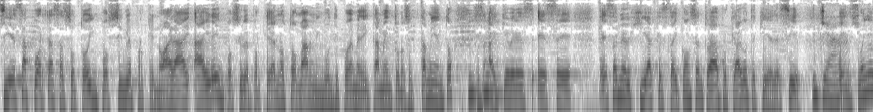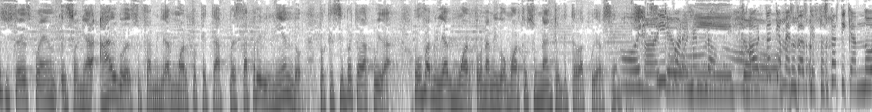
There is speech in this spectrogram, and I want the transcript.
Si esa puerta se azotó, imposible porque no hay aire, imposible porque ya no toma ningún tipo de medicamento, no es tratamiento. Entonces hay que ver es- ese, esa energía que está ahí concentrada porque algo te quiere decir. Ya. En sueños ustedes pueden soñar algo de su familiar muerto que te está previniendo, porque siempre te va a cuidar. Un familiar muerto, un amigo muerto es un ángel que te va a cuidar siempre. Ay, Ay, sí, qué por bonito. ejemplo, ahorita que me estás, que estás platicando,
